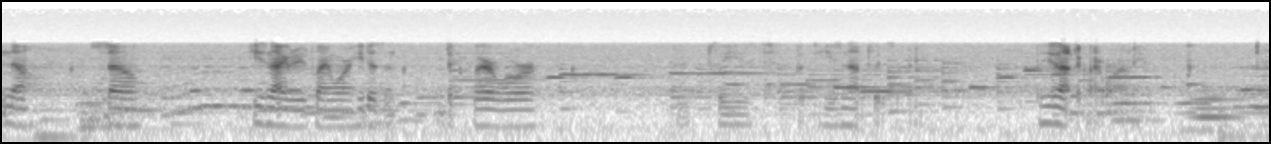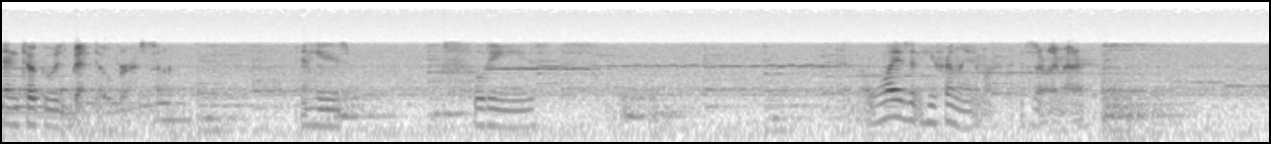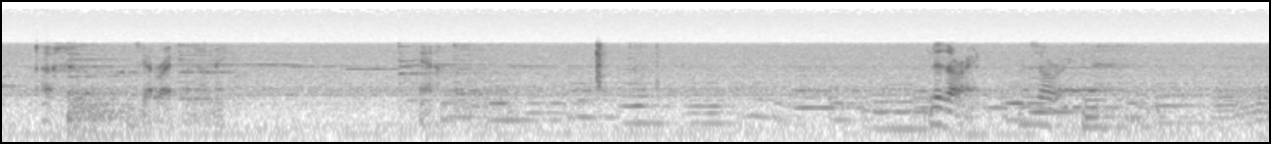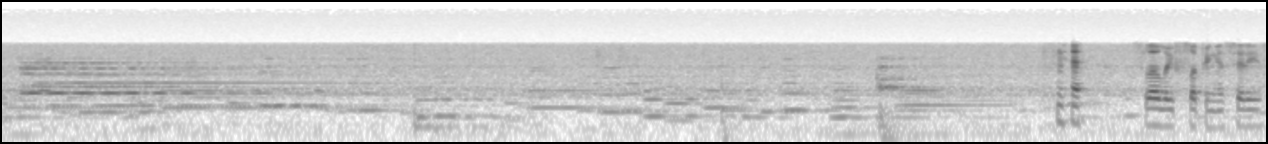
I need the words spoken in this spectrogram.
No. So he's not going to be declaring war. He doesn't declare war. I'm pleased, but he's not pleased with me. But he's not declaring war on me. And Toku is bent over, so. And he's pleased. Why isn't he friendly anymore? It doesn't really matter. Ugh, he's got rifling on me. Yeah. It is alright. It is alright. Slowly flipping his cities.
